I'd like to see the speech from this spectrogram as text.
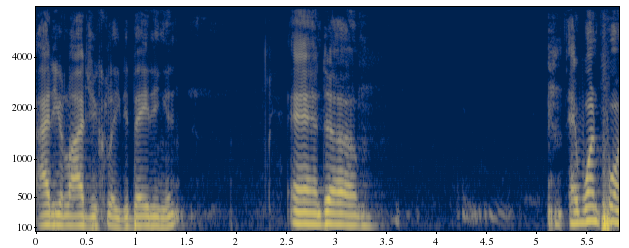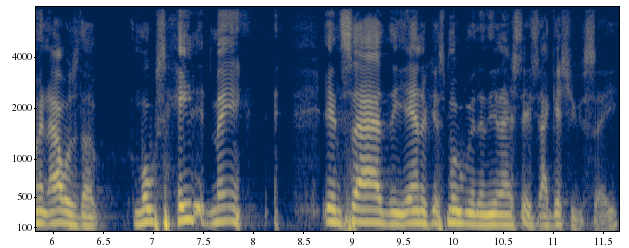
ideologically debating it. And um, at one point, I was the most hated man inside the anarchist movement in the United States, I guess you could say.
